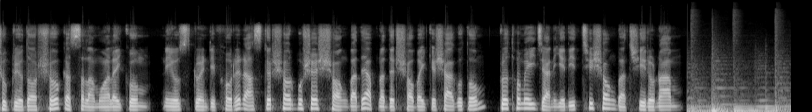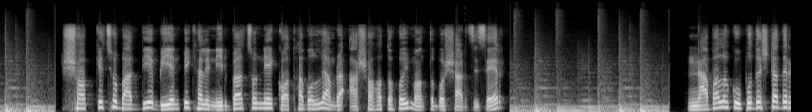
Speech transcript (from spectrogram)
সুপ্রিয় দর্শক, আসসালামু আলাইকুম। নিউজ টোয়েন্টি এর আজকের সর্বশেষ সংবাদে আপনাদের সবাইকে স্বাগতম। প্রথমেই জানিয়ে দিচ্ছি সংবাদ শিরোনাম। সবকিছু বাদ দিয়ে বিএনপি খালি নির্বাচন নিয়ে কথা বললে আমরা আশাহত হই, মন্তব্য সার্জিসের। নাবালক উপদেষ্টাদের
